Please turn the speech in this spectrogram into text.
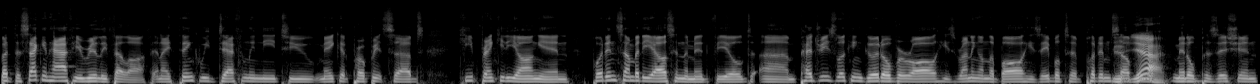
but the second half he really fell off. And I think we definitely need to make appropriate subs, keep Frenkie De Jong in, put in somebody else in the midfield. Um, Pedri's looking good overall. He's running on the ball. He's able to put himself in the middle position.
